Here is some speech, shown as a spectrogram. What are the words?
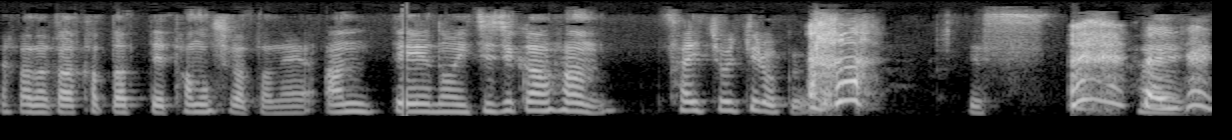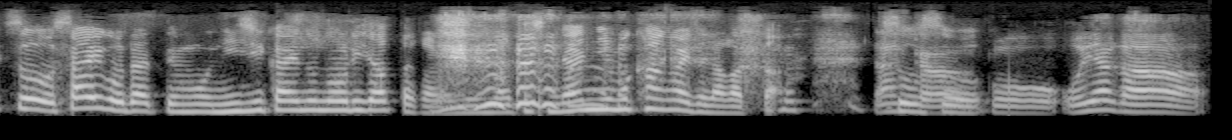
なかなか語って楽しかったね。安定の1時間半、最長記録 です。はい。そう、最後だってもう二次会のノリだったからね。私何にも考えてなかった。なんかそうそうこう、親が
